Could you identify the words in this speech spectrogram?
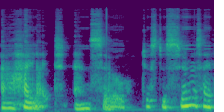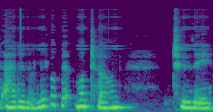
a highlight. And so just as soon as I've added a little bit more tone to the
